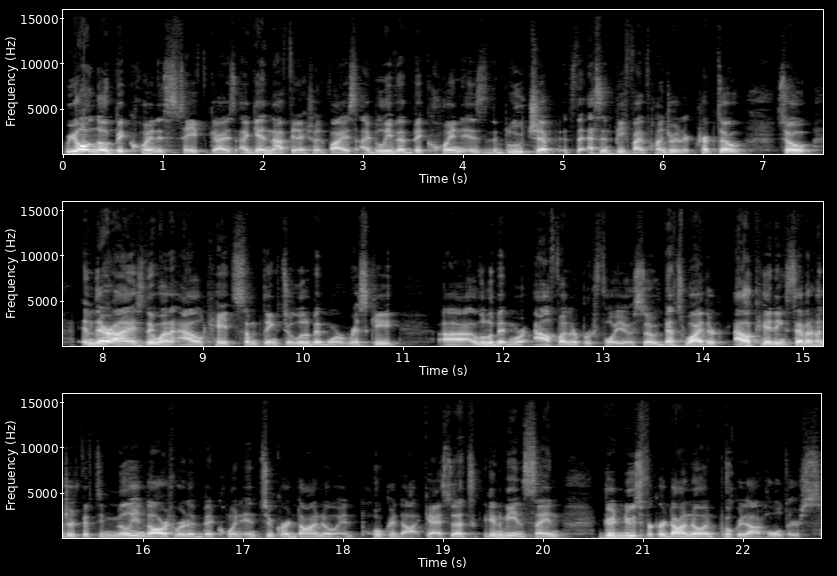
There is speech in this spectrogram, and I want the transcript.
We all know Bitcoin is safe, guys. Again, not financial advice. I believe that Bitcoin is the blue chip. It's the S&P 500 of crypto. So in their eyes, they want to allocate something to a little bit more risky, uh, a little bit more alpha in their portfolio. So that's why they're allocating $750 million worth of Bitcoin into Cardano and Polkadot, guys. So that's going to be insane. Good news for Cardano and Polkadot holders.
